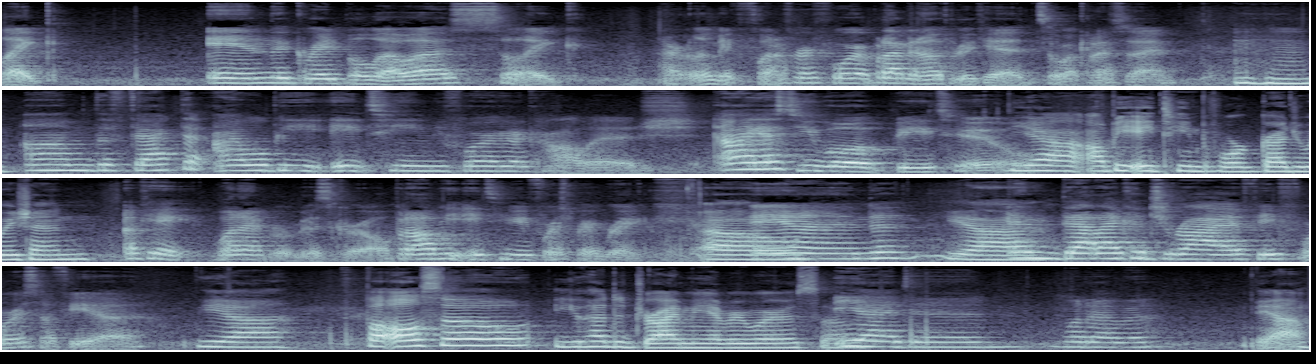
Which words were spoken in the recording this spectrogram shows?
like, in the grade below us, so like, I don't really make fun of her for it, but I'm an 03 kid, so what can I say? Mm-hmm. Um, the fact that I will be 18 before I go to college. I guess you will be too. Yeah, I'll be 18 before graduation. Okay, whatever, Miss Girl. But I'll be 18 before spring break. Oh, And yeah, and that I could drive before Sophia. yeah. But also, you had to drive me everywhere, so Yeah, I did. Whatever. yeah.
